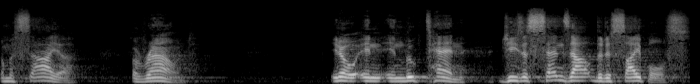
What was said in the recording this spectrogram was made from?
a Messiah around. You know, in, in Luke 10, Jesus sends out the disciples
